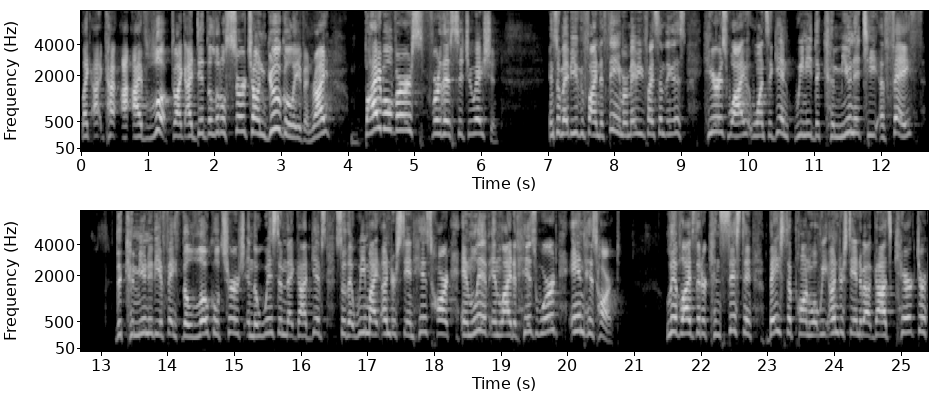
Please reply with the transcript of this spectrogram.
Like I, have looked, like I did the little search on Google, even, right? Bible verse for this situation. And so maybe you can find a theme, or maybe you find something like this. Here is why, once again, we need the community of faith, the community of faith, the local church, and the wisdom that God gives so that we might understand His heart and live in light of His word and His heart. Live lives that are consistent based upon what we understand about God's character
